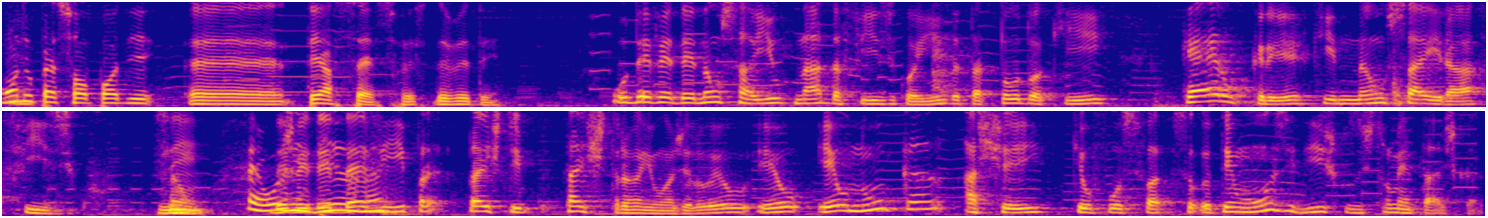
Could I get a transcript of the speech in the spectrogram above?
onde é. o pessoal pode é, ter acesso a esse DVD? O DVD não saiu nada físico ainda, tá todo aqui. Quero crer que não sairá físico. Sim. Não. É, hoje DVD dia, deve né? ir para stream. Tá estranho, Ângelo. Eu, eu, eu nunca achei que eu fosse. Eu tenho 11 discos instrumentais, cara.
